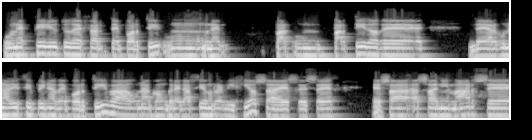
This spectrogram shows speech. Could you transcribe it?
un espíritu de un, un partido de, de alguna disciplina deportiva, una congregación religiosa, es ese, es, animarse,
